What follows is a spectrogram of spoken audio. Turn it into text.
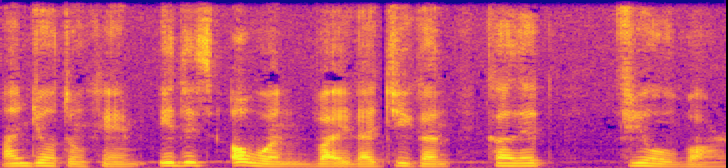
and Jotunheim. It is owned by the gigant called Fjordbar.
